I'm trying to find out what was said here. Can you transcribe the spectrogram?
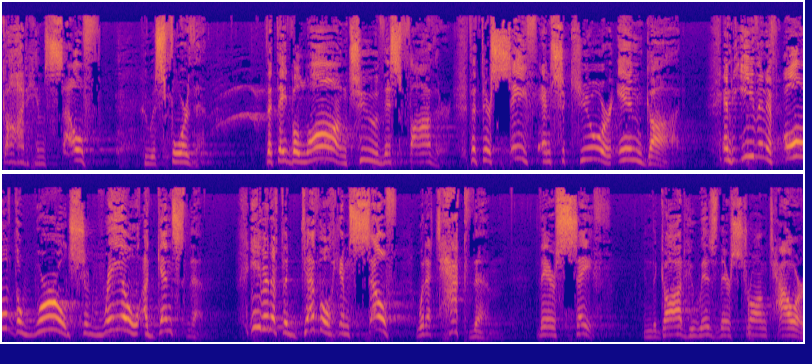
God himself who is for them, that they belong to this Father, that they're safe and secure in God. And even if all the world should rail against them, even if the devil himself would attack them, they're safe in the God who is their strong tower,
